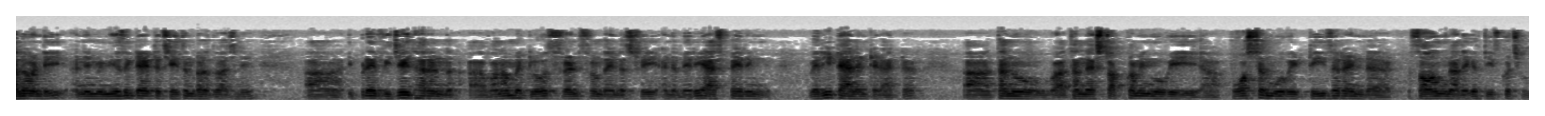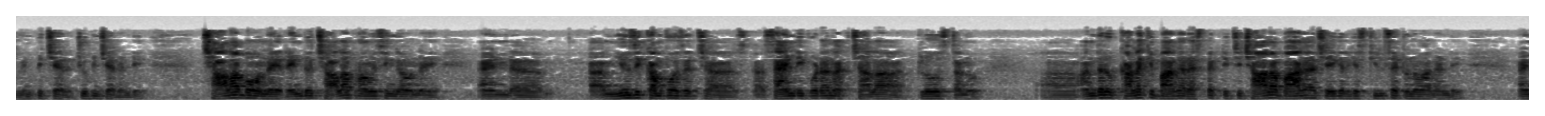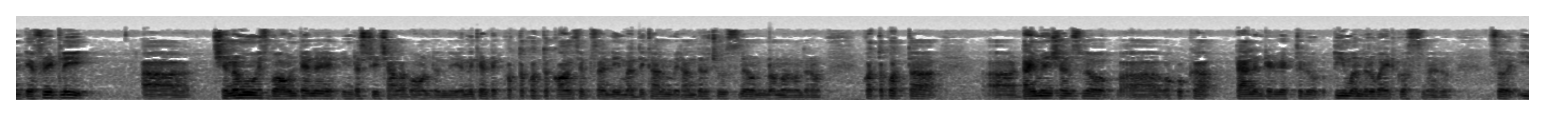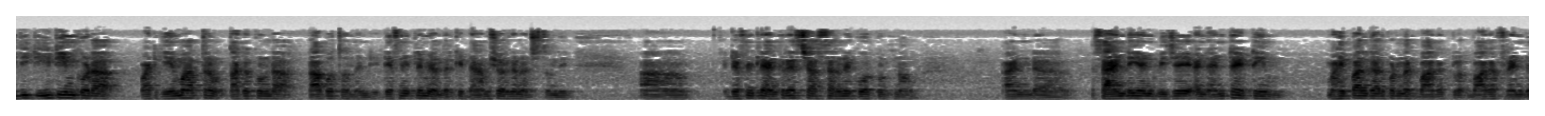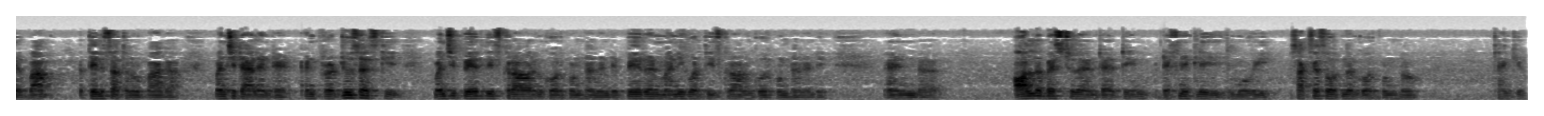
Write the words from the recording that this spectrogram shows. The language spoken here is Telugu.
హలో అండి. నేను మీ మ్యూజిక్ డైరెక్టర్ చైతన్ భరద్వాజ్ని. ఇప్పుడే Vijay Dharan one of my close friends from the industry and very aspiring very talented actor తను తన next upcoming movie poster movie teaser and song నా దగ్గర తీసుకొచ్చి వినిపించారు చూపించారండి. చాలా బాగున్నాయి. రెండు చాలా ప్రామిసింగ్గా ఉన్నాయి. అండ్ మ్యూజిక్ కంపోజర్ శాండీ కూడా నాకు చాలా క్లోజ్ తను. అందరూ కళకి బాగా రెస్పెక్ట్ ఇచ్చి చాలా బాగా చేయగలిగే స్కిల్ సెట్ ఉన్నవాళ్ళండి. అండ్ డెఫినెట్లీ చిన్న మూవీస్ బాగుంటేనే ఇండస్ట్రీ చాలా బాగుంటుంది. ఎందుకంటే కొత్త కొత్త కాన్సెప్ట్స్ అన్ని మధ్యకాలం మీరు అందరూ చూస్తూనే ఉంటున్నాం మనం అందరం. కొత్త కొత్త డైమెన్షన్స్లో ఒక్కొక్క టాలెంటెడ్ వ్యక్తులు టీం అందరూ బయటకు వస్తున్నారు. సో ఇది ఈ టీం కూడా వాటికి ఏమాత్రం తగ్గకుండా రాబోతోందండి. డెఫినెట్లీ మీ అందరికీ డామ్ షూర్గా నచ్చుతుంది. డెఫినెట్లీ ఎంకరేజ్ చేస్తారనే కోరుకుంటున్నాం. And Sandy and Vijay and entire team Mahipal గారు కూడా నాకు బాగా బాగా ఫ్రెండ్ బాగా తెలుసు అతను బాగా. మంచి టాలెంటెడ్ అండ్ ప్రొడ్యూసర్స్కి మంచి పేరు తీసుకురావాలని కోరుకుంటున్నానండి. పేరు అండ్ మనీ కూడా తీసుకురావాలని కోరుకుంటున్నానండి. And all the best to the entire team definitely ఈ మూవీ సక్సెస్ అవుతుందని కోరుకుంటున్నాం. Thank you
